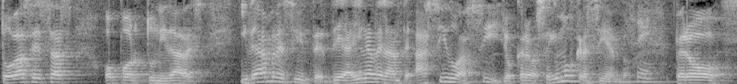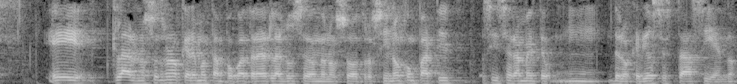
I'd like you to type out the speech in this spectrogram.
todas esas oportunidades. Y déjame decirte, de ahí en adelante ha sido así, yo creo, seguimos creciendo. Sí. Pero, eh, claro, nosotros no queremos tampoco atraer las luces donde nosotros, sino compartir sinceramente mm, de lo que Dios está haciendo.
